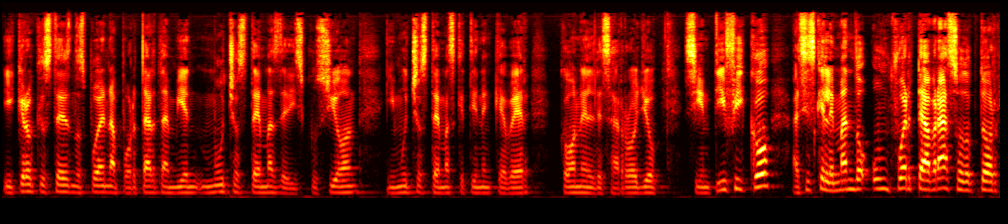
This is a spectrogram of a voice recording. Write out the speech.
y creo que ustedes nos pueden aportar también muchos temas de discusión y muchos temas que tienen que ver con el desarrollo científico. Así es que le mando un fuerte abrazo, doctor.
